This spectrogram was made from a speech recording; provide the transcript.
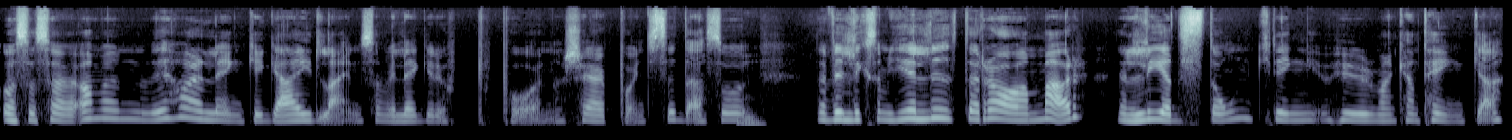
Och så sa jag, ja, men vi har en länk i guideline som vi lägger upp på en SharePoint-sida. Så Mm. Där vi liksom ger lite ramar, en ledstång kring hur man kan tänka.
